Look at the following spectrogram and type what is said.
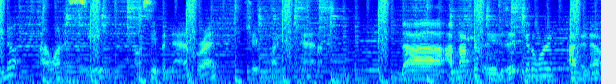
You know, I want to see. I want to see banana bread shaped like a banana. The, I'm not sure. Is it gonna work? I don't know.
